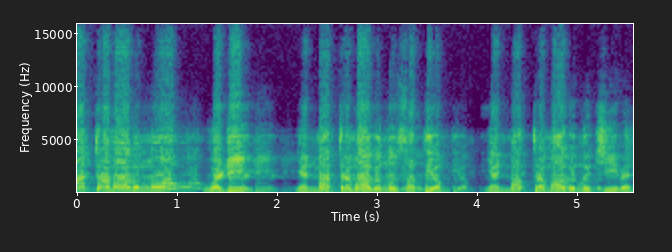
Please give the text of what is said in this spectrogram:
മാത്രമാകുന്നു വഴി ഞാൻ മാത്രമാകുന്നു സത്യം ഞാൻ മാത്രമാകുന്നു ജീവൻ.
